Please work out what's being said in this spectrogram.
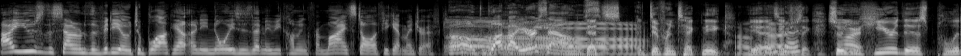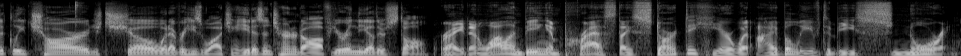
I use the sound of the video to block out any noises that may be coming from my stall, if you get my drift. Oh, to block out your sounds. That's a different technique. Yeah, that's Okay. interesting. So you hear this politically charged show, whatever he's watching. He doesn't turn it off. You're in the other stall. Right. And while I'm being impressed, I start to hear what I believe to be snoring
